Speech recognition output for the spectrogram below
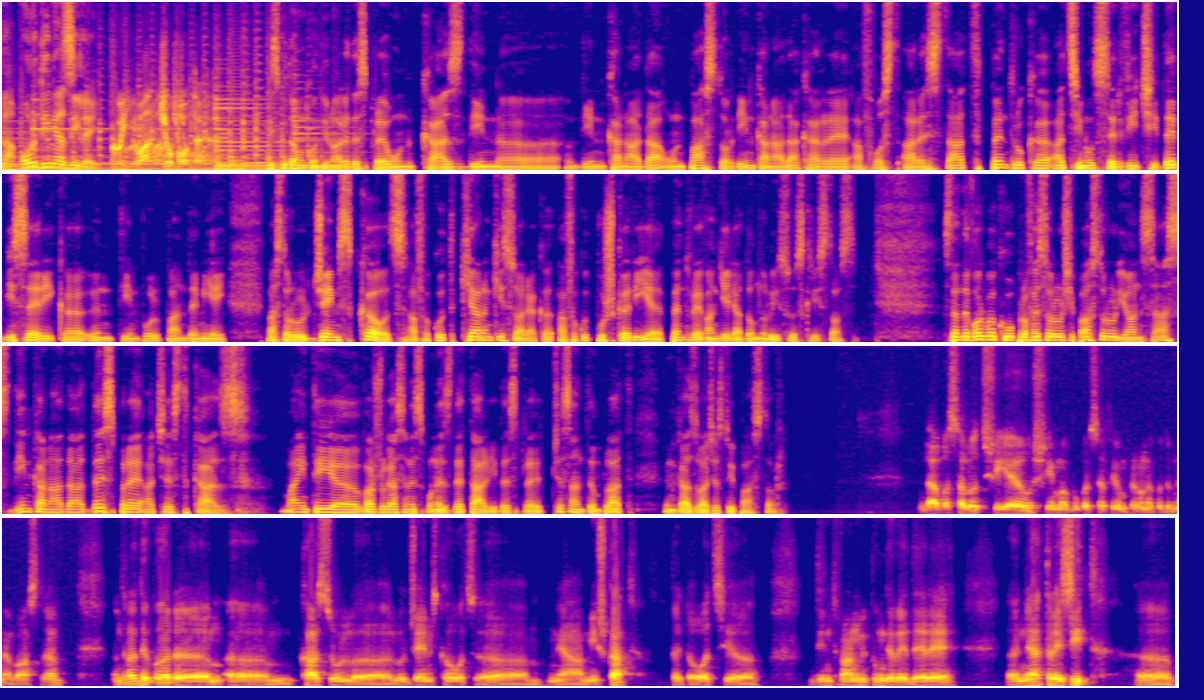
la Ordinea Zilei cu Ioan Ciobotă. Discutăm în continuare despre un caz din, uh, din Canada, un pastor din Canada care a fost arestat pentru că a ținut servicii de biserică în timpul pandemiei. Pastorul James Coates a făcut chiar închisoarea, a făcut pușcărie pentru Evanghelia Domnului Isus Hristos. Stăm de vorbă cu profesorul și pastorul Ioan Sas din Canada despre acest caz. Mai întâi uh, v-aș ruga să ne spuneți detalii despre ce s-a întâmplat în cazul acestui pastor. Da, vă salut și eu și mă bucur să fiu împreună cu dumneavoastră. Într-adevăr, uh, uh, cazul lui James Coates ne-a mișcat pe toți. Dintr-un anumit punct de vedere, ne-a trezit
